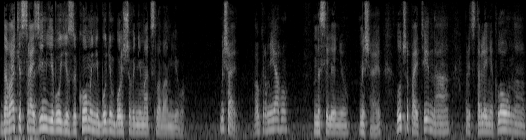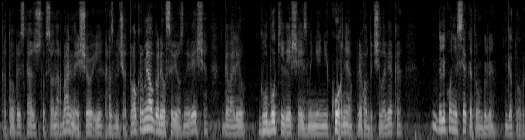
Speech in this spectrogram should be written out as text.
Давайте сразим его языком и не будем больше вынимать словам его. Мешает. Пророк Армияру населению мешает. Лучше пойти на представление клоуна, который скажет, что все нормально, еще и развлечет. Про Курмяу говорил серьезные вещи, говорил глубокие вещи о изменении корня природы человека. Далеко не все к этому были готовы.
